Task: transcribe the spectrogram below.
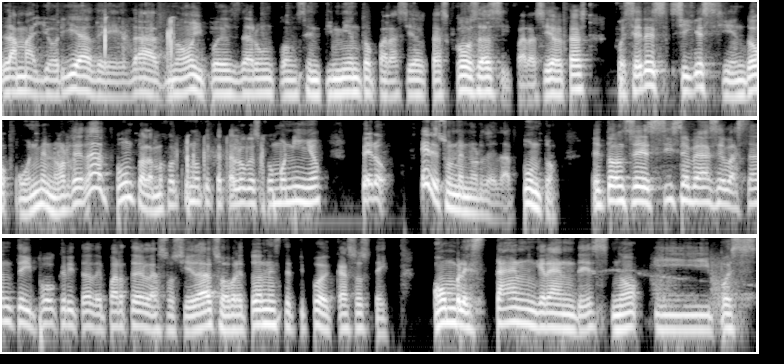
la mayoría de edad, ¿no? Y puedes dar un consentimiento para ciertas cosas y para ciertas, pues eres, sigues siendo un menor de edad, punto. A lo mejor que no te catalogues como niño, pero eres un menor de edad, punto. Entonces, sí se me hace bastante hipócrita de parte de la sociedad, sobre todo en este tipo de casos de hombres tan grandes, ¿no? Y pues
